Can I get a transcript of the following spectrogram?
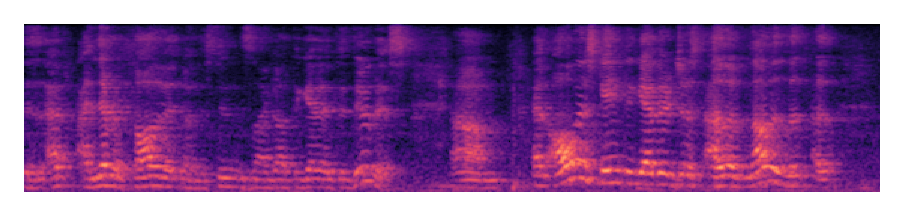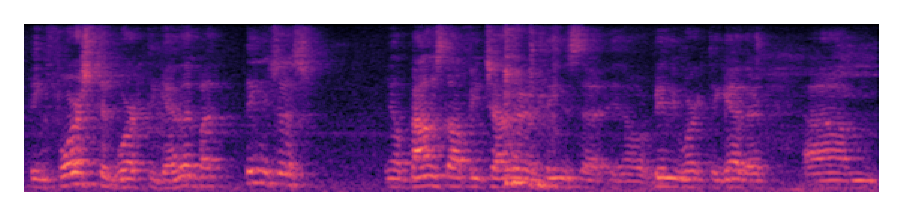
this is, I never thought of it when the students and I got together to do this. Um, and all this came together just out of not of the, uh, being forced to work together, but things just you know bounced off each other and things uh, you know really worked together um,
